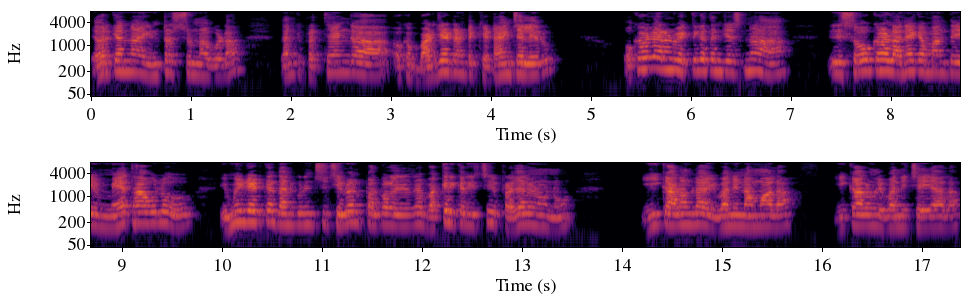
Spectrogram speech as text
ఎవరికైనా ఇంట్రెస్ట్ ఉన్నా కూడా దానికి ప్రత్యేకంగా ఒక బడ్జెట్ అంటే కేటాయించలేరు. ఒకవేళ రెండు వ్యక్తిగతం చేసినా ఈ సోకాళ్ళు అనేక మంది మేధావులు ఇమ్మీడియేట్‌గా దాని గురించి చిలువలు పలపలు వక్రీకరించి ప్రజలను ఈ కాలంలో ఇవన్నీ నమ్మాలా? ఈ కాలంలో ఇవన్నీ చేయాలా?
